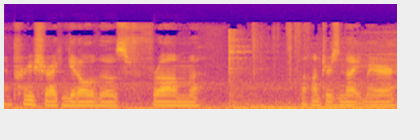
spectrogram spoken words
I'm pretty sure I can get all of those from the Hunter's Nightmare.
